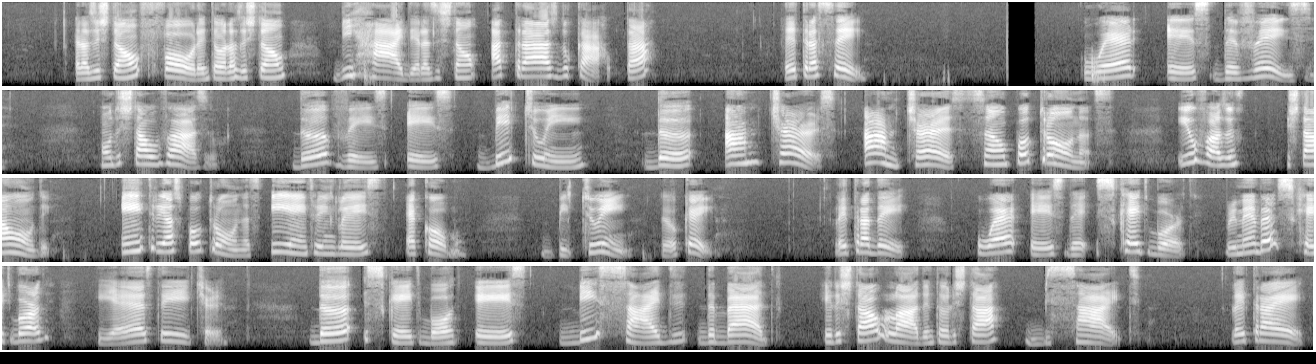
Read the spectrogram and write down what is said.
Elas estão fora, então elas estão behind, elas estão atrás do carro, tá? Letra C. Where is the vase? Onde está o vaso? The vase is between the armchairs. Armchairs são poltronas. E o vaso está onde? Entre as poltronas. E entre em inglês é como? Between. Ok. Letra D. Where is the skateboard? Remember skateboard? Yes, teacher. The skateboard is beside the bed. Ele está ao lado, então ele está beside. Letra E.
